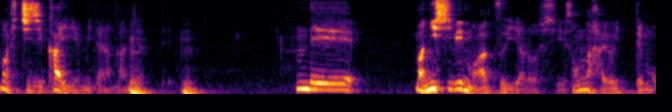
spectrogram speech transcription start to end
の7時開演みたいな感じやって、うん。ほんで、まあ、西日も暑いやろうしそんな早行っても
